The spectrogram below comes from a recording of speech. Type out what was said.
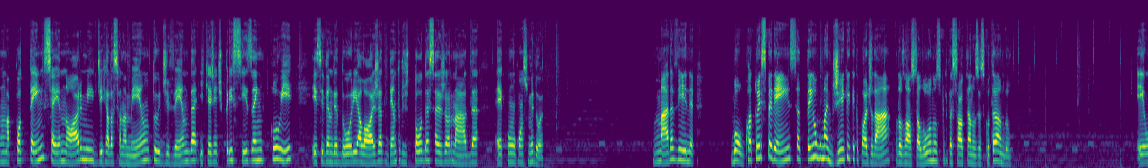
uma potência enorme de relacionamento, de venda e que a gente precisa incluir esse vendedor e a loja dentro de toda essa jornada é, com o consumidor. Maravilha. Bom, com a tua experiência, tem alguma dica que tu pode dar para os nossos alunos, para o pessoal que está nos escutando? Eu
